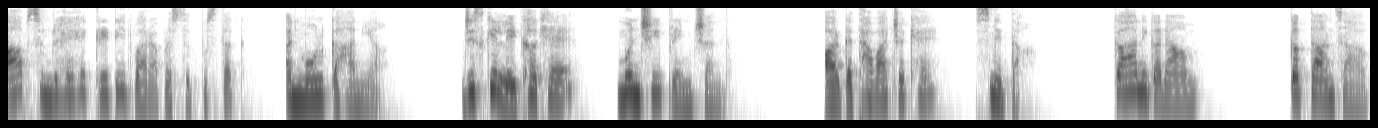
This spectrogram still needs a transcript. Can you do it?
आप सुन रहे हैं क्रिटी द्वारा प्रस्तुत पुस्तक अनमोल कहानियाँ, जिसके लेखक है मुंशी प्रेमचंद और कथावाचक है स्मिता। कहानी का नाम कप्तान साहब।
